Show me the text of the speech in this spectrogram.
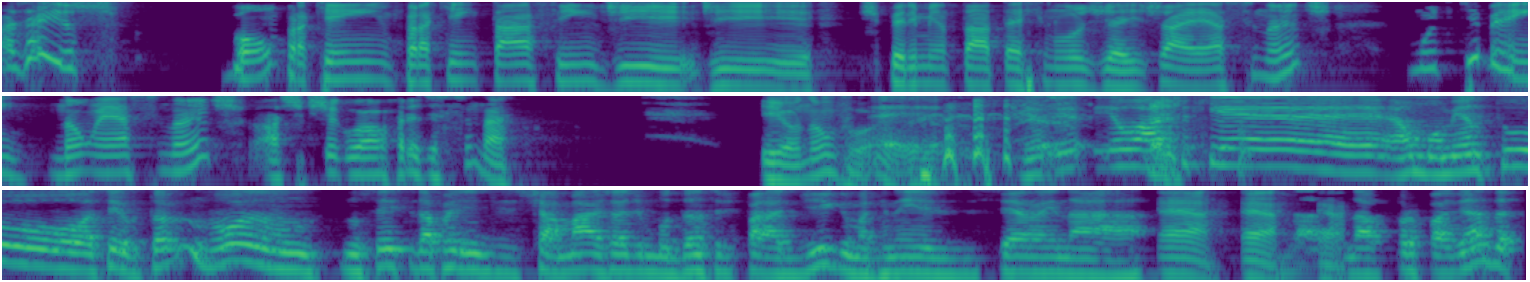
Mas é isso bom para quem para quem está afim de, de experimentar a tecnologia e já é assinante, muito que bem. Não é assinante, acho que chegou a hora de assinar. Eu não vou. É, eu, eu, acho que é, é um momento. Assim, eu não, vou, não sei se dá pra gente chamar já de mudança de paradigma, que nem eles disseram aí na, é, é, na, é. na, propaganda,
